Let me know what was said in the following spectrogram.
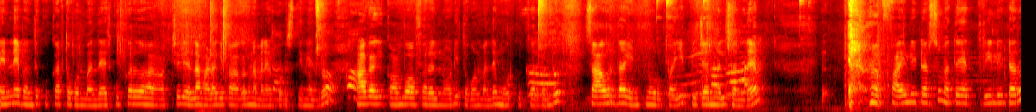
ನಿನ್ನೆ ಬಂದು ಕುಕ್ಕರ್ ತೊಗೊಂಡು ಬಂದೆ. ಕುಕ್ಕರ್ ಆ್ಯಕ್ಚುಲಿ ಎಲ್ಲ ಹಾಳಾಗಿತ್ತು, ಹಾಗಾಗಿ ನಮ್ಮ ಮನೆಯವ್ರು ಕೊಡಿಸ್ತೀನಿ ಅಂದರು. ಹಾಗಾಗಿ ಕಾಂಬೋ ಆಫರಲ್ಲಿ ನೋಡಿ ತೊಗೊಂಡು ಬಂದೆ. ಮೂರು ಕುಕ್ಕರ್ ಬಂದು ಸಾವಿರದ ಎಂಟುನೂರು ರೂಪಾಯಿ ಪಿಜನ್ನಲ್ಲಿ ತಂದೆ. ಫೈವ್ ಲೀಟರ್ಸು ಮತ್ತು three litre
